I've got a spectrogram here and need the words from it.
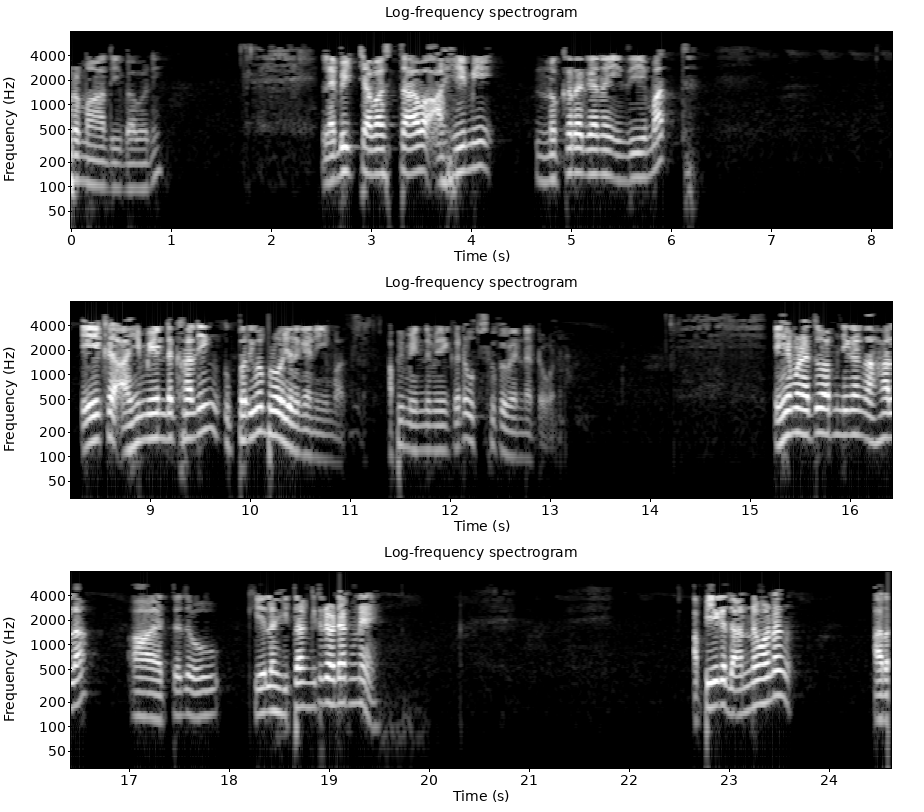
අප්‍රමාදී බවනි. ලැබිච්ච අවස්ථාව අහිමි නොකරගෙන ඉඳීමත් ඒක අහිමි වෙන්න කලින් උපරිම ප්‍රයෝජන ගැනීමත් අපි මෙන්න මේකට උත්සුක වෙන්නට ඕන. එහෙම නැතුව අපි නිකන් අහලා ආ ඇත්තද ඔව් කියලා හිතන් හිතට වැඩක් නැහැ. අපි ඒක දන්නවනම් අර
